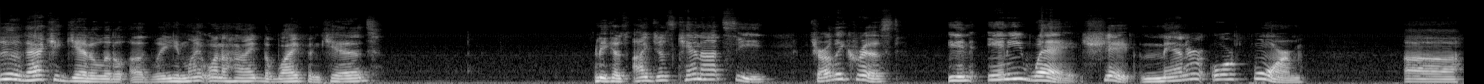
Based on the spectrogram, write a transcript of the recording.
Ugh, that could get a little ugly. You might want to hide the wife and kids. Because I just cannot see Charlie Crist in any way, shape, manner, or form uh,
